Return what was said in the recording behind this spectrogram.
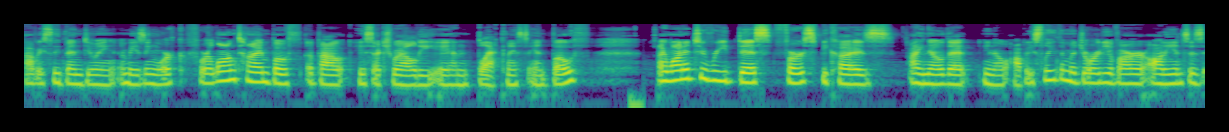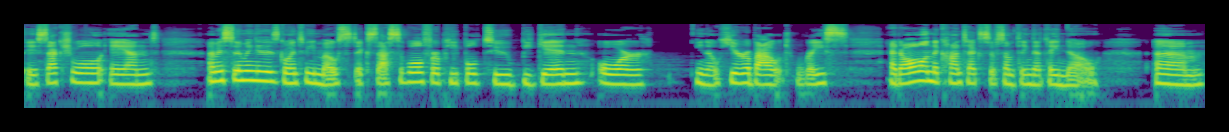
obviously been doing amazing work for a long time, both about asexuality and blackness, and both. I wanted to read this first because I know that, you know, obviously the majority of our audience is asexual, and I'm assuming it is going to be most accessible for people to begin or, you know, hear about race at all in the context of something that they know. Um,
